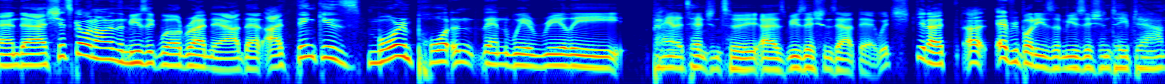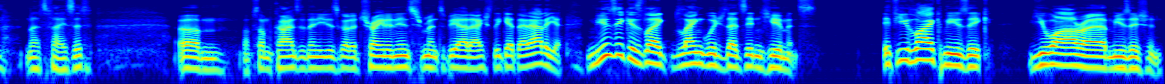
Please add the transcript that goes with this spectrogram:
And uh, shit's going on in the music world right now that I think is more important than we're really paying attention to as musicians out there, which, you know, uh, everybody's a musician deep down, let's face it, um, of some kinds. And then you just got to train an instrument to be able to actually get that out of you. Music is like language that's in humans. If you like music, you are a musician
